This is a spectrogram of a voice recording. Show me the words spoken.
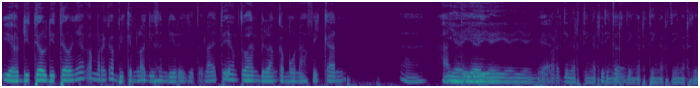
ya detail-detailnya kan mereka bikin lagi sendiri gitu. Nah itu yang Tuhan bilang kemunafikan eh, hati. Iya iya iya iya iya iya. Ya, Ngerti ngerti ngerti gitu. ngerti ngerti ngerti ngerti.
